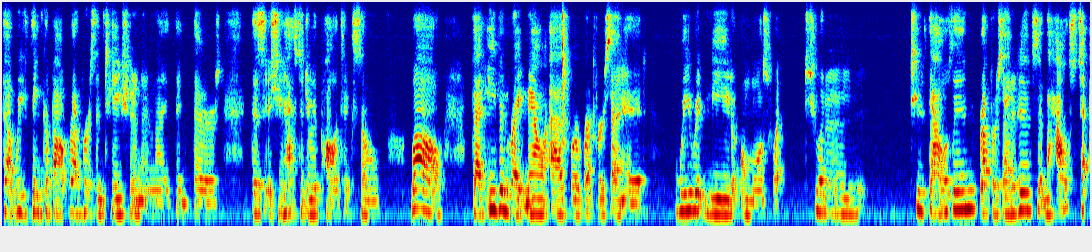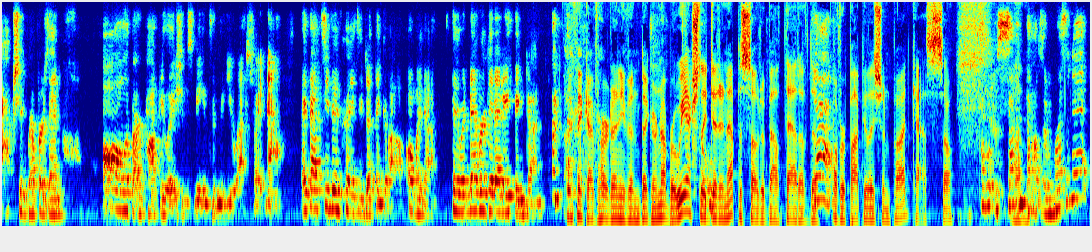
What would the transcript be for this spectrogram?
that we think about representation, and I think there's this issue has to do with politics so well that even right now, as we're represented, we would need almost what 200 2,000 representatives in the House to actually represent all of our population's needs in the US right now. Like that's even crazy to think about. Oh my God, they would never get anything done. I think I've heard an even bigger number. We actually did an episode about that of the yeah. overpopulation podcast. So Oh, it was 7,000, um, wasn't it?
